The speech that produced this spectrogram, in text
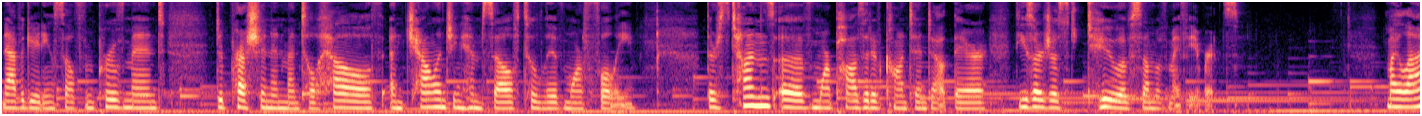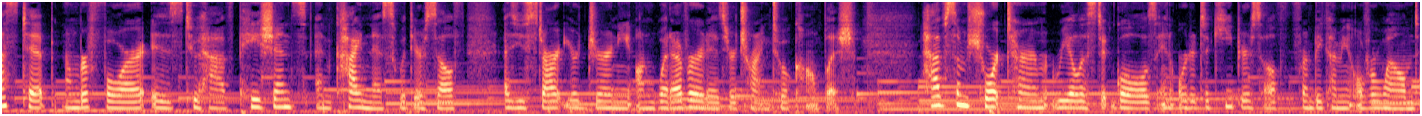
navigating self improvement, depression and mental health, and challenging himself to live more fully. There's tons of more positive content out there. These are just two of some of my favorites. My last tip, number four, is to have patience and kindness with yourself as you start your journey on whatever it is you're trying to accomplish. Have some short term, realistic goals in order to keep yourself from becoming overwhelmed,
